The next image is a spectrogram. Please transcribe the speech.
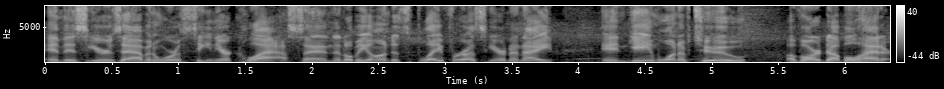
in this year's Avonworth senior class. And it'll be on display for us here tonight in game one of two of our doubleheader.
